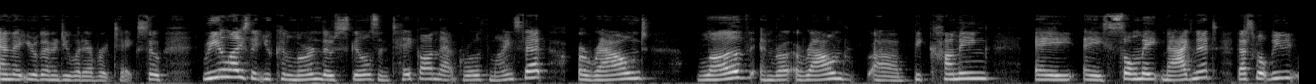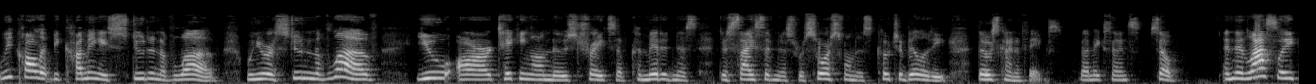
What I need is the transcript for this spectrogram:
and that you're going to do whatever it takes. So realize that you can learn those skills and take on that growth mindset around love and around uh, becoming a, a soulmate magnet. That's what we, we call it becoming a student of love. When you're a student of love, you are taking on those traits of committedness, decisiveness, resourcefulness, coachability, those kind of things. Does that make sense? So And then lastly,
